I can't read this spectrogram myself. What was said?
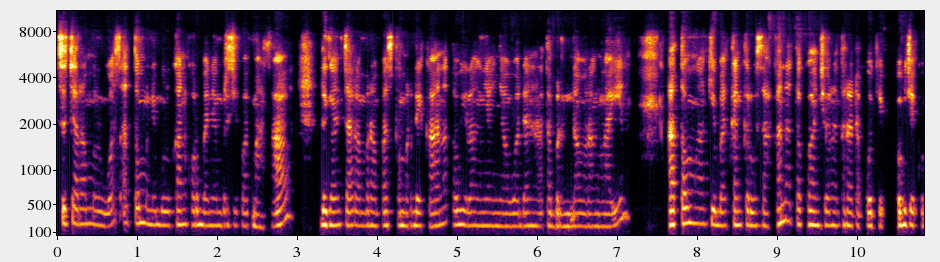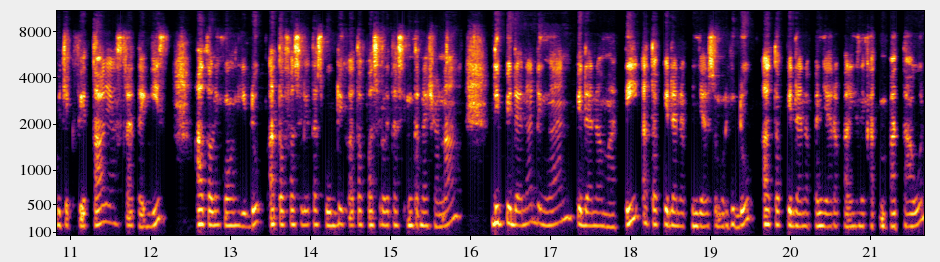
secara meluas atau menimbulkan korban yang bersifat massal dengan cara merampas kemerdekaan atau hilangnya nyawa dan harta benda orang lain atau mengakibatkan kerusakan atau kehancuran terhadap objek-objek vital yang strategis atau lingkungan hidup atau fasilitas publik atau fasilitas internasional dipidana dengan pidana mati atau pidana penjara seumur hidup atau pidana penjara paling singkat 4 tahun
